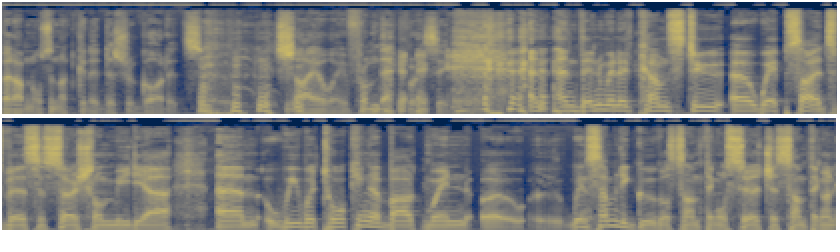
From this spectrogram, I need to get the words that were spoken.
but I'm also not going to disregard it. So shy away from that for a second. and, and then when it comes to uh, websites versus social media, um, we were talking about when uh, when somebody Googles something or searches something on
